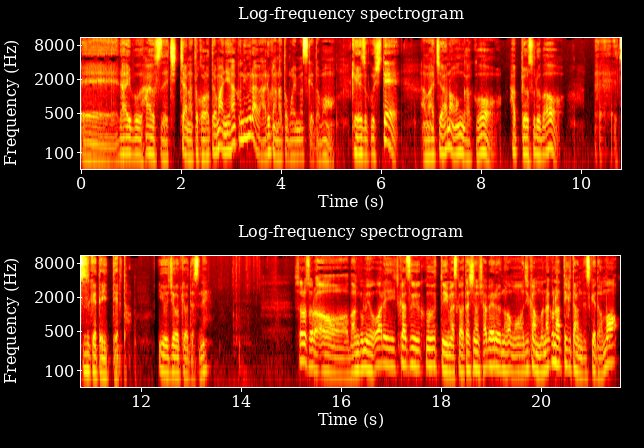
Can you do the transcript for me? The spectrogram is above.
えー、ライブハウスでちっちゃなところって、まあ200人ぐらいはあるかなと思いますけども、継続してアマチュアの音楽を発表する場を、えー、続けていっているという状況ですね。そろそろ番組終わりに近づくって言いますか、私の喋るのも時間もなくなってきたんですけども、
